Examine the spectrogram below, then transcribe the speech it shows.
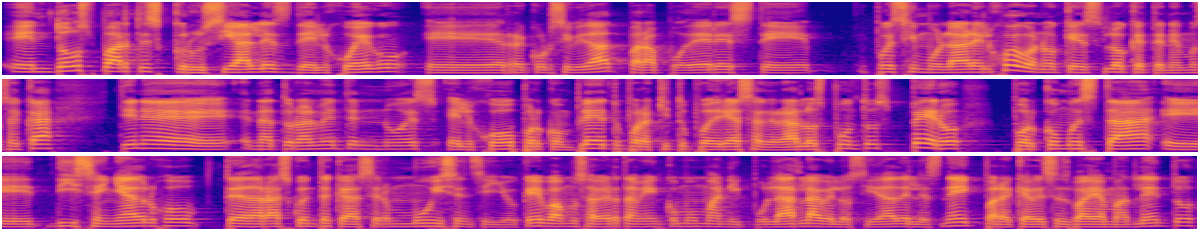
en dos partes cruciales del juego, eh, recursividad, para poder este, pues simular el juego, ¿no? Que es lo que tenemos acá. Tiene, naturalmente no es el juego por completo, por aquí tú podrías agregar los puntos, pero por cómo está eh, diseñado el juego te darás cuenta que va a ser muy sencillo, ¿ok? Vamos a ver también cómo manipular la velocidad del Snake para que a veces vaya más lento,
